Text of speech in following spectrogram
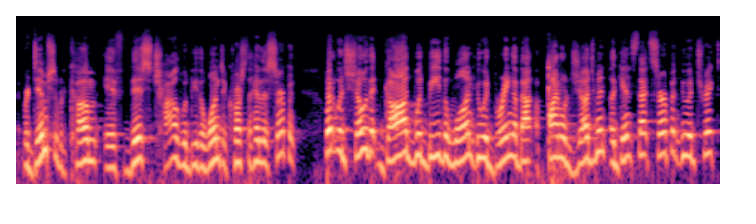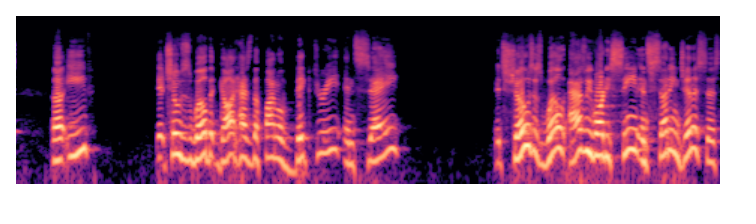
that redemption would come if this child would be the one to crush the head of the serpent, but it would show that God would be the one who would bring about a final judgment against that serpent who had tricked uh, Eve. It shows as well that God has the final victory and say. It shows as well, as we've already seen in studying Genesis,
